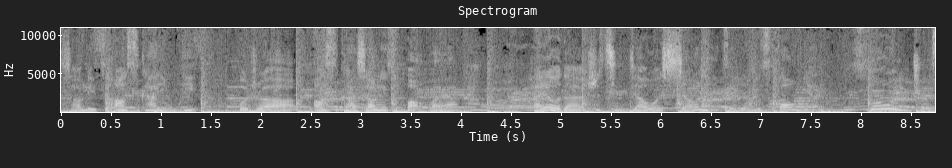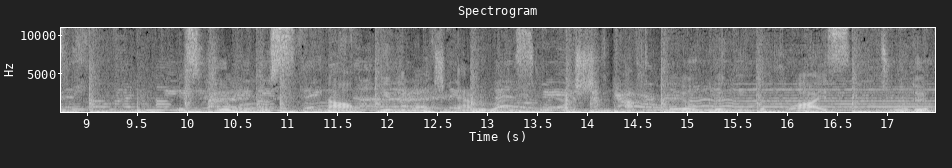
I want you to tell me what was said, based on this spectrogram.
小李子奥斯卡影帝，或者奥斯卡小李子宝宝呀，还有的是请叫我小李子一样的骚年，so interesting. It's humorous. Now you imagine everyone's reaction after Leo winning the prize. 绝对火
